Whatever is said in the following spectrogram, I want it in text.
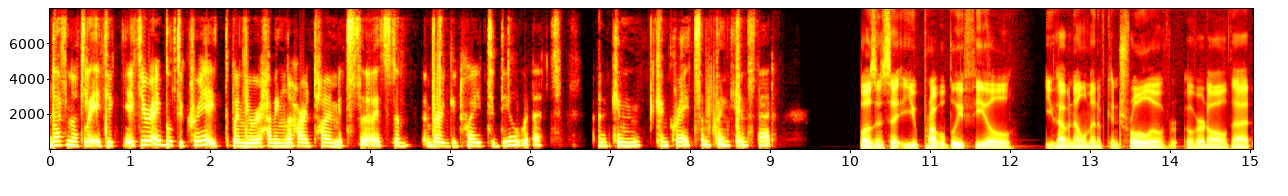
definitely if you if you're able to create when you're having a hard time, it's uh, it's a very good way to deal with it and can can create something instead. Well, I was to say, you probably feel you have an element of control over over it all that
